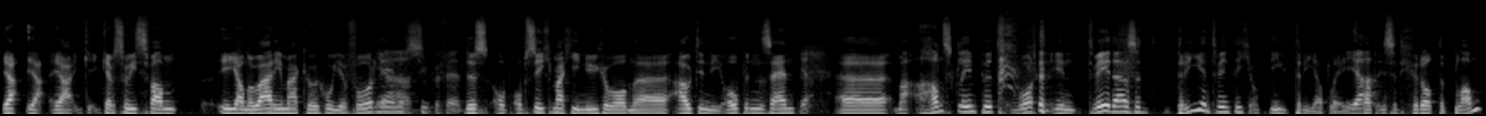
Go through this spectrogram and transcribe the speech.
Ja, ja, ja. Ik, ik heb zoiets van in januari maken we goede voornemens. Ja, super vet. Dus op, op zich mag hij nu gewoon uh, out in die open zijn. Ja. Uh, maar Hans Kleemput wordt in 2023 opnieuw triatleet. Ja. Dat is het grote plan.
